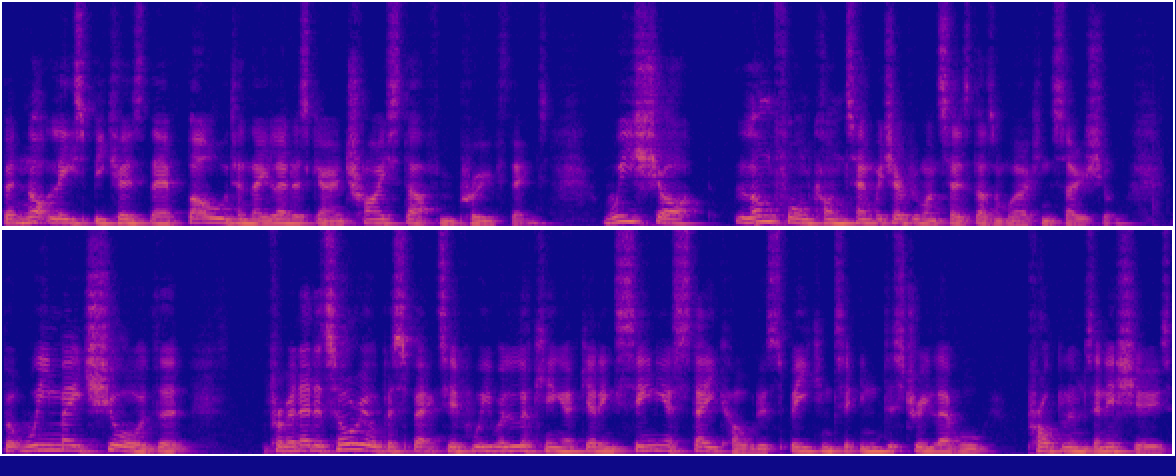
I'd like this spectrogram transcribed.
but not least because they're bold and they let us go and try stuff and prove things. We shot long form content, which everyone says doesn't work in social, but we made sure that from an editorial perspective, we were looking at getting senior stakeholders speaking to industry level problems and issues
